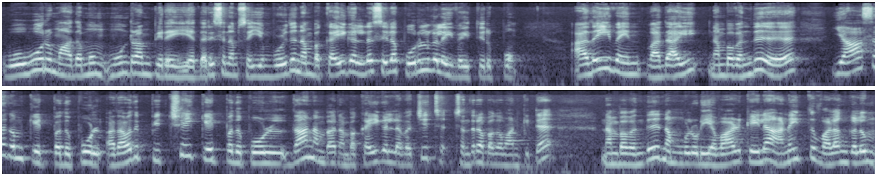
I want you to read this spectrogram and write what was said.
ஒவ்வொரு மாதமும் மூன்றாம் பிறையை தரிசனம் செய்யும் பொழுது நம்ம கைகளில் சில பொருள்களை வைத்திருப்போம். அதை வை வதாய் நம்ம வந்து யாசகம் கேட்பது போல் அதாவது பிச்சை கேட்பது போல் தான் நம்ம நம்ம கைகளில் வச்சு ச- சந்திர பகவான் கிட்ட நம்ம வந்து நம்மளுடைய வாழ்க்கையில் அனைத்து வளங்களும்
